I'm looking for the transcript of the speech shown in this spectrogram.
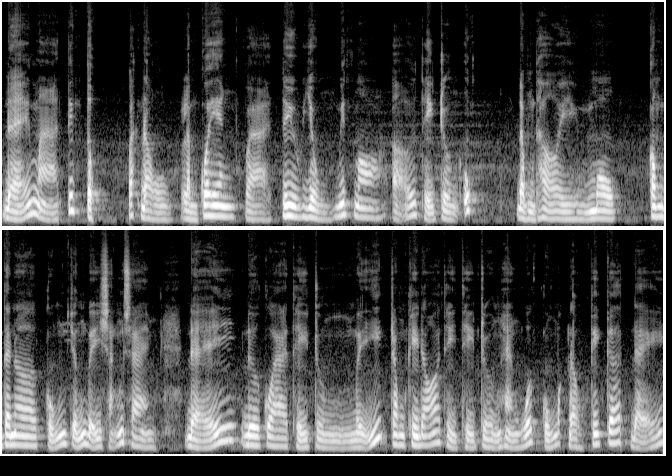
để mà tiếp tục bắt đầu làm quen và tiêu dùng Midmore ở thị trường Úc. Đồng thời một container cũng chuẩn bị sẵn sàng để đưa qua thị trường Mỹ. Trong khi đó thì thị trường Hàn Quốc cũng bắt đầu ký kết để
